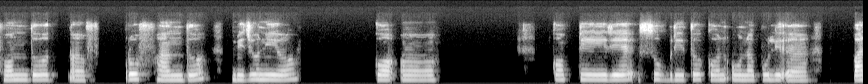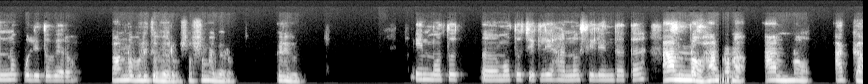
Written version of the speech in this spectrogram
fondo eh, profondo bisogna co- eh, coprire subito con una puli- eh, panno pulito vero পান্ন বলিত বেরো সবসময় বেরো very good In moto, uh, motocicli hanno cilindata আন্ন হান্ন না আন্ন আক্কা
